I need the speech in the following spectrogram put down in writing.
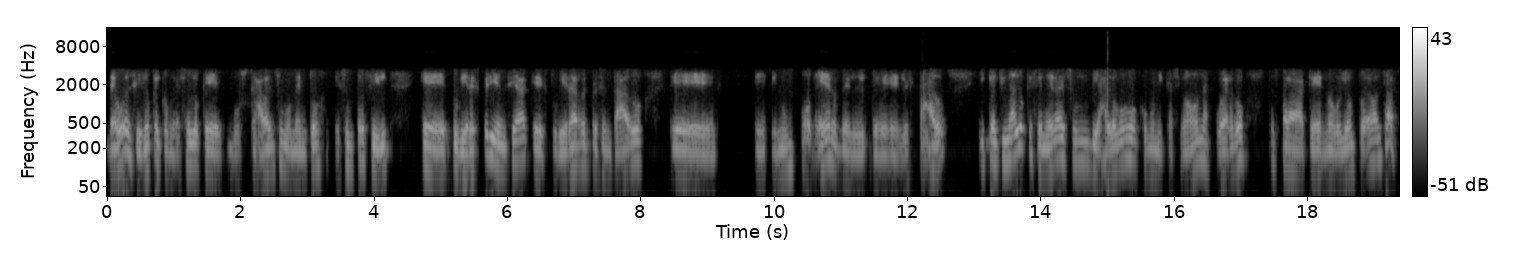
Debo decirlo que el Congreso lo que buscaba en su momento es un perfil que tuviera experiencia, que estuviera representado eh, en un poder del, del Estado y que al final lo que genera es un diálogo, comunicación, acuerdo, pues para que Nuevo León pueda avanzar.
